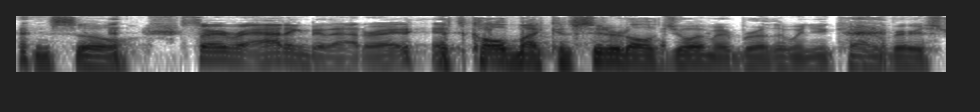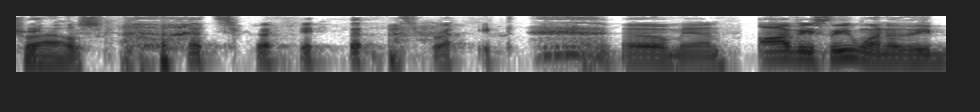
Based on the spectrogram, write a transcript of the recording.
And so, sorry for adding to that, right? it's called my considered all joy, my brother, when you encounter various trials. That's right. That's right. Oh man, obviously one of the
